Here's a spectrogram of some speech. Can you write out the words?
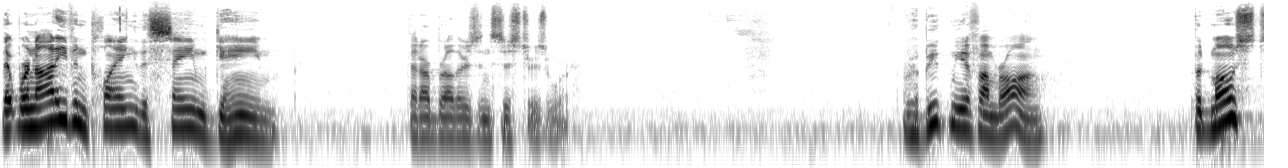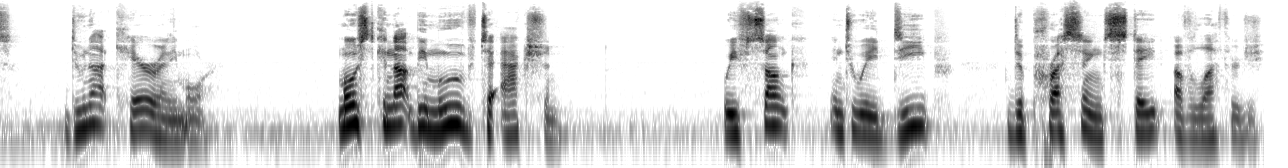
That we're not even playing the same game that our brothers and sisters were. Rebuke me if I'm wrong, but most do not care anymore. Most cannot be moved to action. We've sunk into a deep, depressing state of lethargy.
